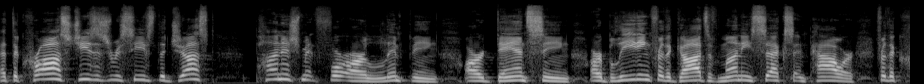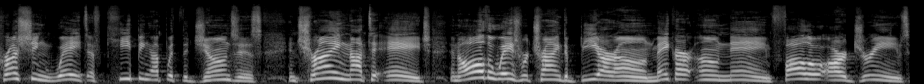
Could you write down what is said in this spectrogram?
At the cross, Jesus receives the just punishment for our limping, our dancing, our bleeding for the gods of money, sex, and power, for the crushing weight of keeping up with the Joneses and trying not to age, and all the ways we're trying to be our own, make our own name, follow our dreams,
